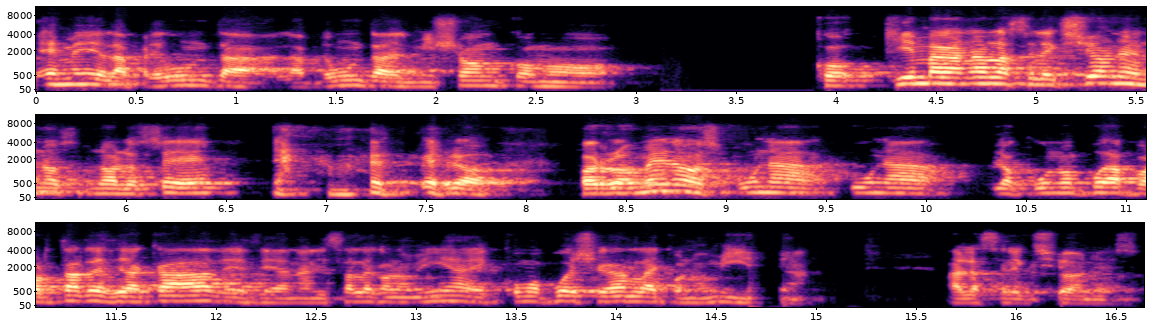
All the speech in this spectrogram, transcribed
es media la pregunta, la pregunta del millón, como quién va a ganar las elecciones, no, no lo sé, pero por lo menos una, una, lo que uno puede aportar desde acá, desde analizar la economía, es cómo puede llegar la economía a las elecciones.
